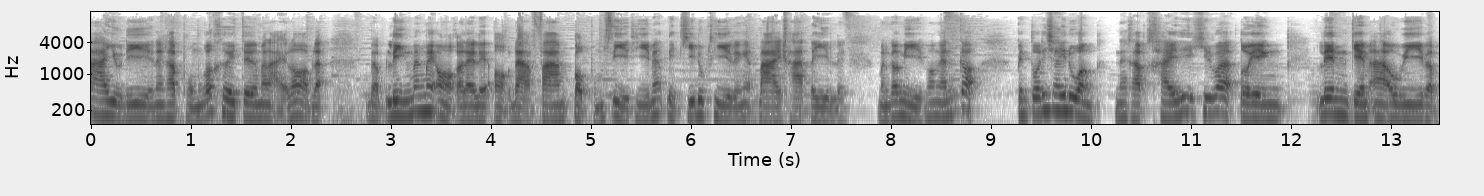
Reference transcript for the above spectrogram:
ตายอยู่ดีนะครับผมก็เคยเจอมาหลายรอบแล้ว แบบลิงแม่งไม่ออกอะไรเลยออกดาบฟาร์มตบผม 4 ทีแม่งติดคีทุกทีเลยเงี้ยตายคาตีนเลย มันก็มีเพราะงั้นก็ เป็นตัวที่ใช้ดวงนะครับ ใครที่คิดว่าตัวเองเล่นเกม ROV แบบ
